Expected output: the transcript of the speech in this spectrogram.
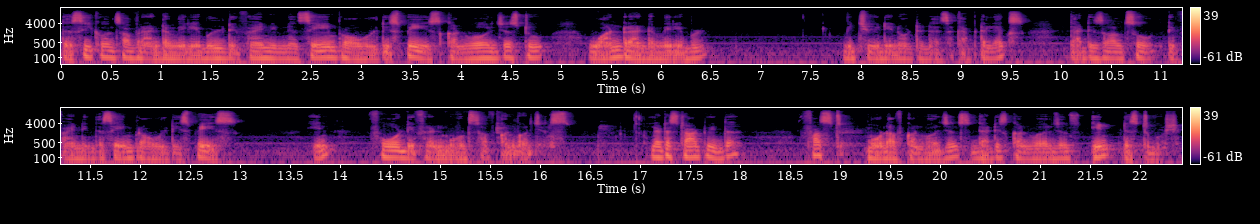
the sequence of random variable defined in the same probability space converges to one random variable which we denoted as a capital X that is also defined in the same probability space in four different modes of convergence. Let us start with the first mode of convergence that is convergence in distribution.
